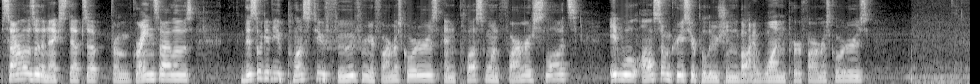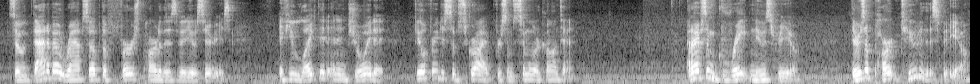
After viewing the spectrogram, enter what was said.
silos are the next steps up from grain silos. This will give you plus two food from your farmer's quarters and plus one farmer's slots. It will also increase your pollution by one per farmer's quarters. So that about wraps up the first part of this video series. If you liked it and enjoyed it, feel free to subscribe for some similar content. And I have some great news for you. There's a part two to this video.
